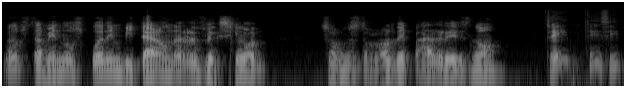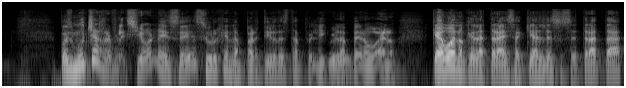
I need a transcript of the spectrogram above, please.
bueno, pues también nos puede invitar a una reflexión sobre nuestro rol de padres, ¿no? Sí, sí, sí. Pues muchas reflexiones ¿eh? surgen a partir de esta película, pero bueno, qué bueno que la traes aquí al de eso se trata.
